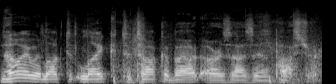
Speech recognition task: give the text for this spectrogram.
Now I would like to, like to talk about our Zazen posture.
